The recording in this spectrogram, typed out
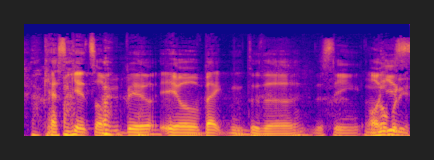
caskets of ba- ale back into the this thing. Or nobody,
